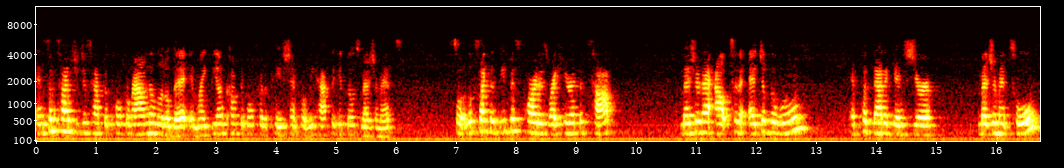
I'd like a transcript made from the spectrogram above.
and sometimes you just have to poke around a little bit. It might be uncomfortable for the patient, but we have to get those measurements. So it looks like the deepest part is right here at the top. Measure that out to the edge of the wound and put that against your measurement tool.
